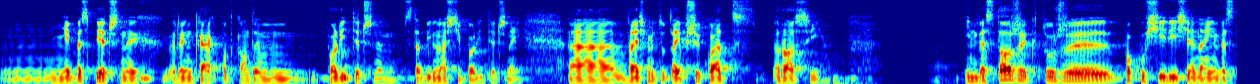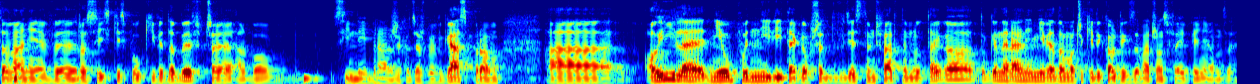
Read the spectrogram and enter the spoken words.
mm, niebezpiecznych rynkach pod kątem politycznym, stabilności politycznej. E, weźmy tutaj przykład Rosji. Inwestorzy, którzy pokusili się na inwestowanie w rosyjskie spółki wydobywcze albo z innej branży, chociażby w Gazprom, a o ile nie upłynnili tego przed 24 lutego, to generalnie nie wiadomo, czy kiedykolwiek zobaczą swoje pieniądze.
